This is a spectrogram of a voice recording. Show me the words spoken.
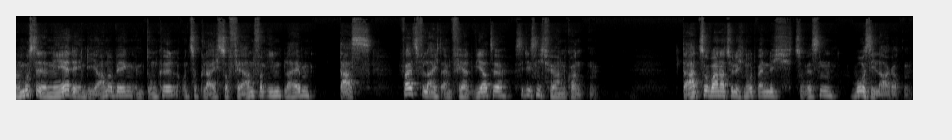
Man musste der Nähe der Indianer wegen im Dunkeln und zugleich so fern von ihnen bleiben, dass, falls vielleicht ein Pferd wieherte, sie dies nicht hören konnten. Dazu war natürlich notwendig zu wissen, wo sie lagerten.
